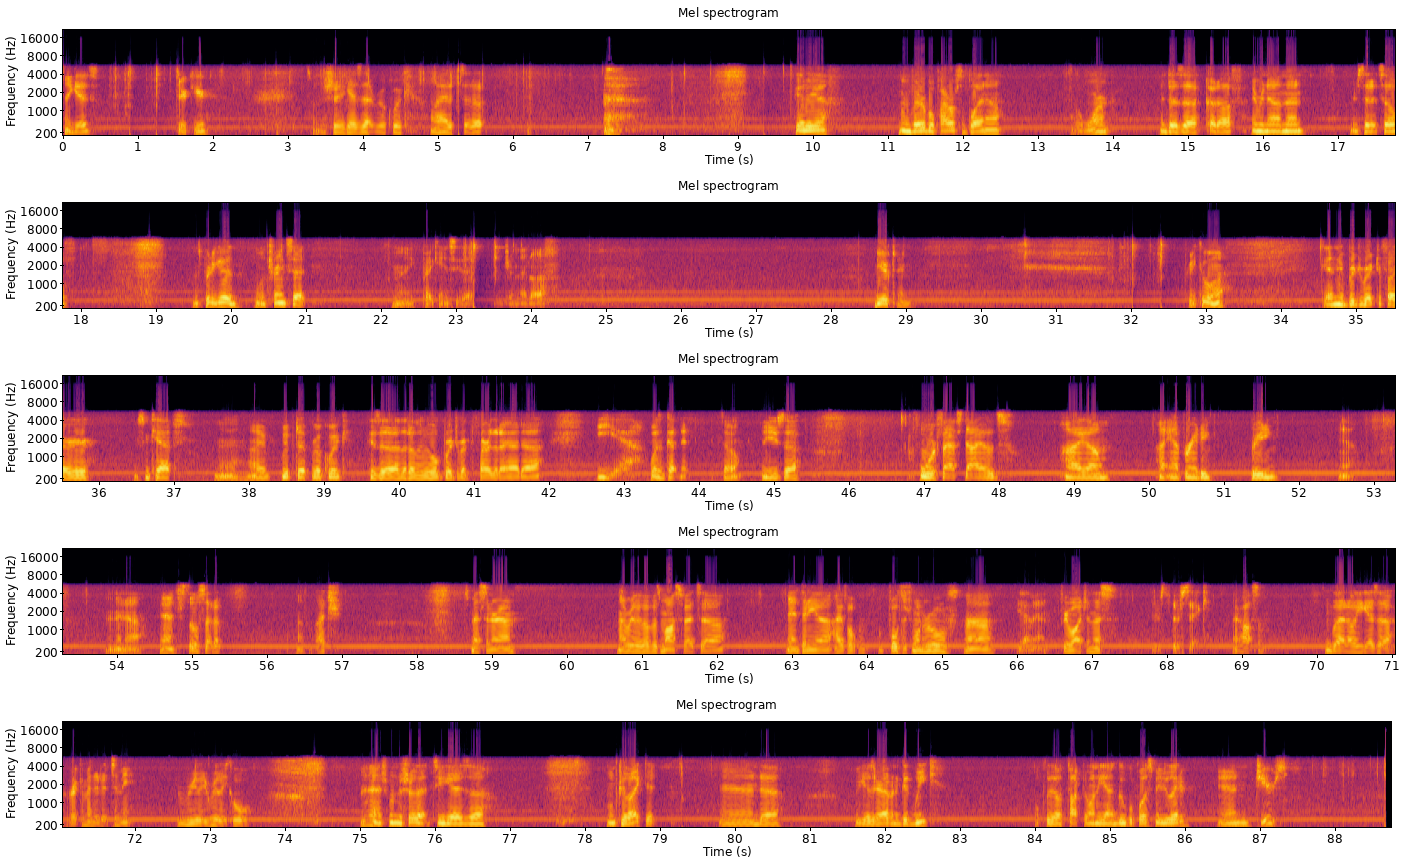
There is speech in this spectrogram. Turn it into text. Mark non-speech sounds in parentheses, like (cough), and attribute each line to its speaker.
Speaker 1: Hey guys, Dirk here. Just wanted to show you guys that real quick I had it set up. (sighs) Got a uh, variable power supply now. A little warm. It does a uh, cut off every now and then. Reset itself. That's pretty good. little train set. Uh, you probably can't see that. Turn that off. Mirkin. Pretty cool, huh? Got a new bridge rectifier here with some caps. Uh, I whipped up real quick because uh, that other little bridge rectifier that I had, uh, yeah, wasn't cutting it. So I used uh, four fast diodes, high um, high amp rating, rating, yeah, and then uh, yeah, just a little setup, nothing much. Just messing around. I really love those MOSFETs. Uh, Anthony uh, High Voltage One Rules. Uh, yeah, man. If you're watching this, they're they're sick. They're awesome. I'm glad all you guys uh, recommended it to me. Really, really cool. Yeah, I just wanted to show that to you guys. Uh, hope you liked it, and uh, you guys are having a good week. Hopefully, I'll talk to one of you on Google Plus maybe later. And cheers.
